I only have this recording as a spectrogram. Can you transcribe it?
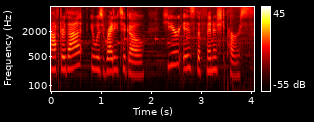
After that, it was ready to go. Here is the finished purse.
